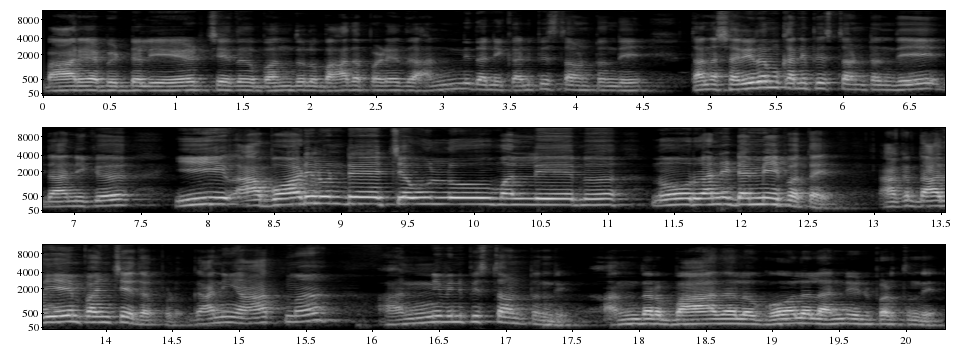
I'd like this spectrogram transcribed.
భార్య బిడ్డలు ఏడ్చేది బంధువులు బాధపడేది అన్ని దానికి కనిపిస్తూ ఉంటుంది. తన శరీరం కనిపిస్తూ ఉంటుంది. దానికి ఈ ఆ బాడీలు ఉండే చెవులు మళ్ళీ నోరు అన్నీ డమ్మి అయిపోతాయి. అక్కడ అది ఏం పనిచేయదు అప్పుడు. కానీ ఆత్మ అన్నీ వినిపిస్తూ ఉంటుంది. అందరు బాధలు గోలలు అన్నీ వినపడుతుంది.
